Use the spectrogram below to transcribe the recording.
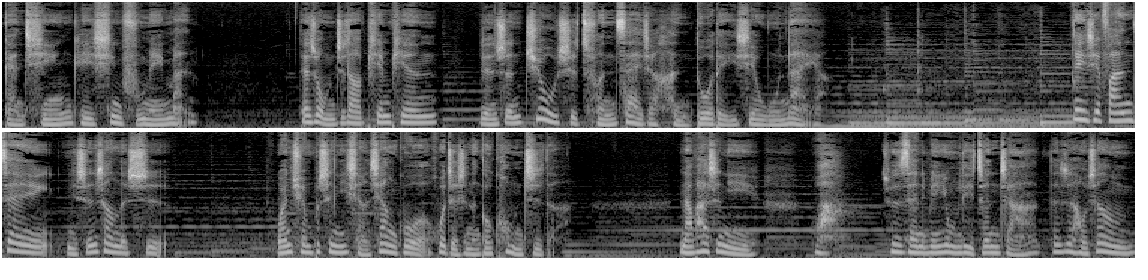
感情可以幸福美满，但是我们知道，偏偏人生就是存在着很多的一些无奈呀。那些发生在你身上的事，完全不是你想象过或者是能够控制的。哪怕是你，哇，就是在那边用力挣扎，但是好像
